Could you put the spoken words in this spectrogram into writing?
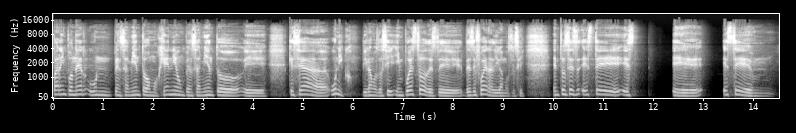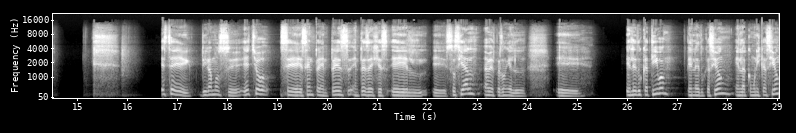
para imponer un pensamiento homogéneo, un pensamiento eh, que sea único, digamos así, impuesto desde, desde fuera, digamos así. Entonces, este, este, este este, digamos, eh, hecho se centra en tres, en tres ejes. El eh, social, a ver, perdón, el, eh, el educativo, en la educación, en la comunicación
